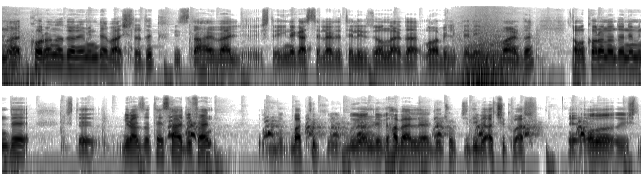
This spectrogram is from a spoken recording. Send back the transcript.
Buna korona döneminde başladık. Biz daha evvel işte yine gazetelerde, televizyonlarda muhabirlik deneyimim vardı. Ama korona döneminde işte biraz da tesadüfen baktık bu yönde haberlerde çok ciddi bir açık var. Ee, Onu işte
